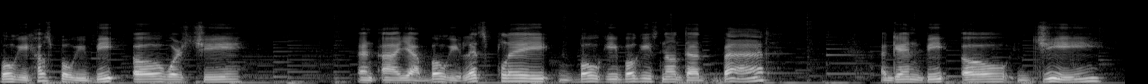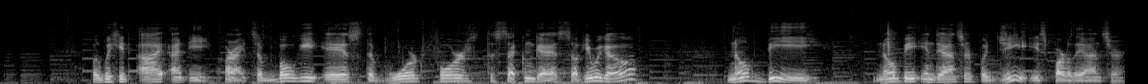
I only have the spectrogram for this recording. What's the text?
bogey. How's bogey? B O. Where's G? And uh, yeah, bogey. Let's play bogey. Bogey is not that bad. Again, B O G. But we hit I and E. All right, so bogey is the word for the second guess. So here we go. No B, no B in the answer, but G is part of the answer.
